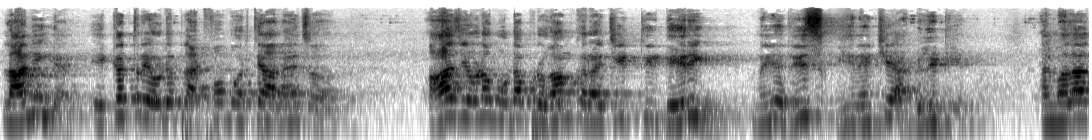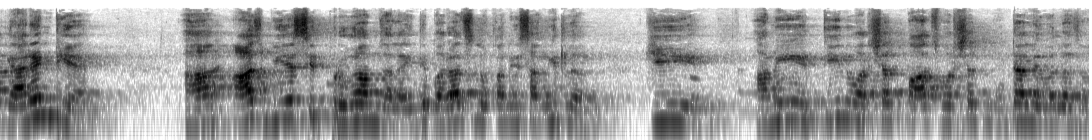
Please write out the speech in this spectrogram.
प्लॅनिंग आहे एकत्र एवढे प्लॅटफॉर्मवरती आणायचं आज एवढा मोठा प्रोग्राम करायची ती डेअरिंग म्हणजे रिस्क घेण्याची ॲबिलिटी आहे. आणि मला गॅरंटी आहे हा आज बी एस सीत प्रोग्राम झाला. इथे बऱ्याच लोकांनी सांगितलं की आम्ही तीन वर्षात पाच वर्षात मोठ्या लेवलला जाऊ.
